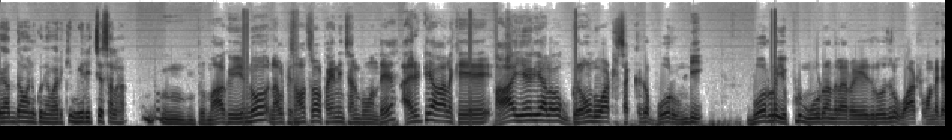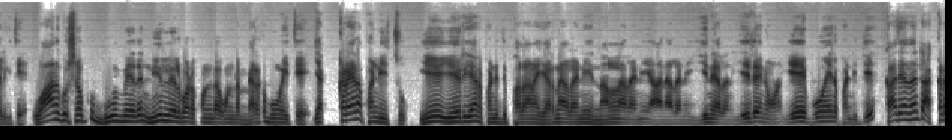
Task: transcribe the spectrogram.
వేద్దాం అనుకునే వారికి మీరు ఇచ్చే సలహా మాకు ఎన్నో నలభై సంవత్సరాల పైనుంచి అనుభవం ఉంది. అరటి వాళ్ళకి ఆ ఏరియాలో గ్రౌండ్ వాటర్ చక్కగా బోర్ ఉండి బోర్లో ఎప్పుడు మూడు వందల అరవై ఐదు రోజులు వాటర్ ఉండగలిగితే వాన కురిసినప్పుడు భూమి మీద నీళ్ళు నిలబడకుండా ఉండ మెరక భూమి అయితే ఎక్కడైనా పండించు. ఏ ఏరియాని పండిద్ది. ఫలానా ఎర్రనేలని నల్లనేలని ఆ నేలని ఈ నేలని ఏదైనా ఏ భూమి అయినా పండిద్ది. కాదు ఏంటంటే అక్కడ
